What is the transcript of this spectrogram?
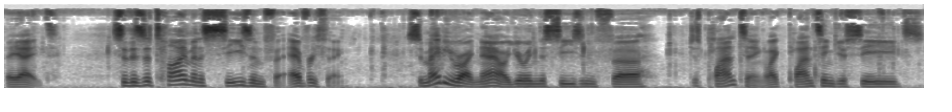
they ate. So there's a time and a season for everything. So maybe right now you're in the season for just planting, like planting your seeds,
